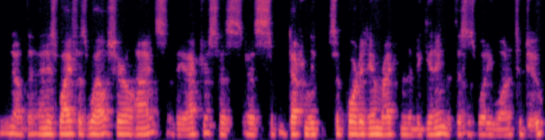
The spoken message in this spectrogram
you know, the, and his wife as well, Cheryl Hines, the actress, has has definitely supported him right from the beginning that this is what he wanted to do,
